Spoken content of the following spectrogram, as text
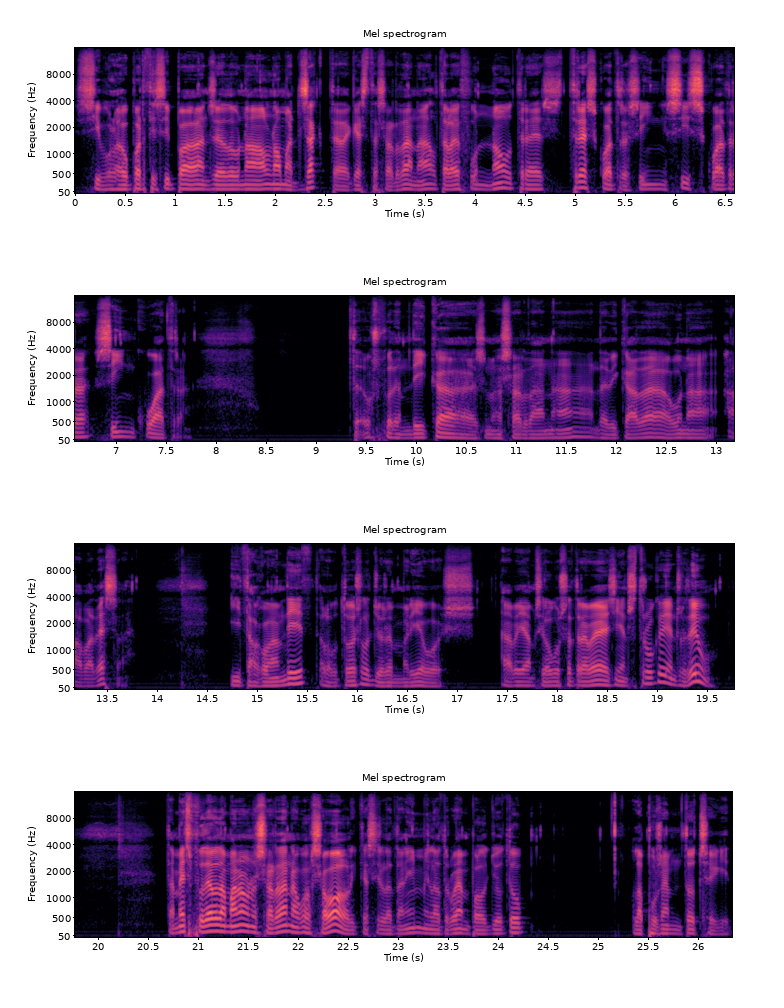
Si voleu participar, ens heu de donar el nom exacte d'aquesta sardana al telèfon 933456454. Te- Us podem dir que és una sardana dedicada a una abadessa. I tal com hem dit, l'autor és el Josep Maria Boix. Aviam si algú s'atreveix i ens truca i ens ho diu. També ens podeu demanar una sardana qualsevol i que si la tenim i la trobem pel YouTube la posem tot seguit.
